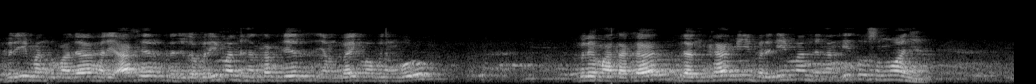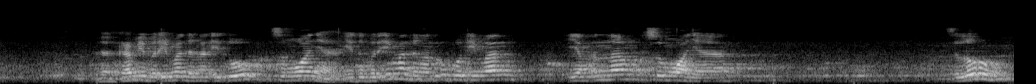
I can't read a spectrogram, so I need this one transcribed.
Beriman kepada hari akhir dan juga beriman dengan takdir yang baik maupun yang buruk Beliau mengatakan dan kami beriman dengan itu semuanya. Dan kami beriman dengan itu semuanya. Itu beriman dengan rukun iman Yang enam semuanya. Seluruh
